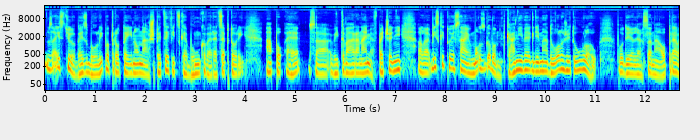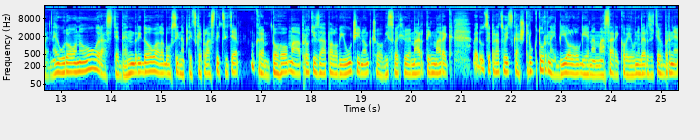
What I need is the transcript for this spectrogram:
Zaistujú väzbu lipoproteínov na špecifické bunkové receptory. ApoE sa vytvára najmä v pečení, ale vyskytuje sa aj v mozgovom tkanive, kde má dôležitú úlohu. Podieľa sa na oprave neurónov, raste dendridov alebo synaptickej plasticite. Okrem toho má protizápalový účinok, čo vysvetľuje Martin Marek, vedúci pracoviska štruktúrnej biológie na Masarykovej univerzite v Brne.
